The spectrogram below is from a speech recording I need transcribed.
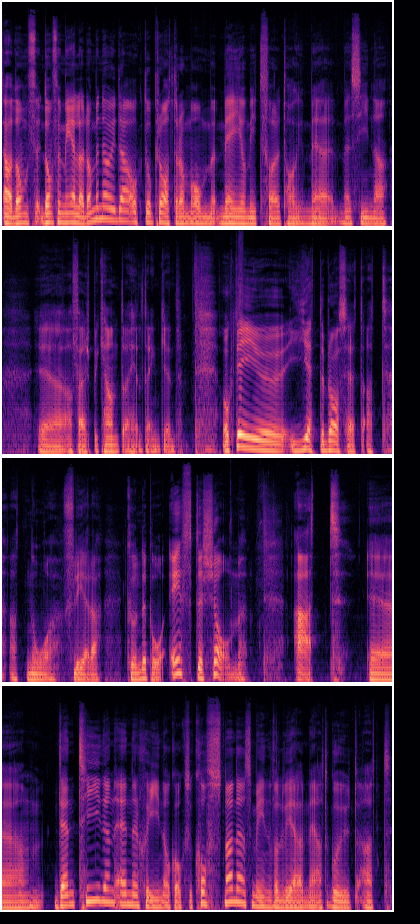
ja, de, de förmedlar, de är nöjda och då pratar de om mig och mitt företag med, med sina eh, affärsbekanta helt enkelt. Och det är ju jättebra sätt att, att nå flera kunder på eftersom att eh, den tiden, energin och också kostnaden som är involverad med att gå ut att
